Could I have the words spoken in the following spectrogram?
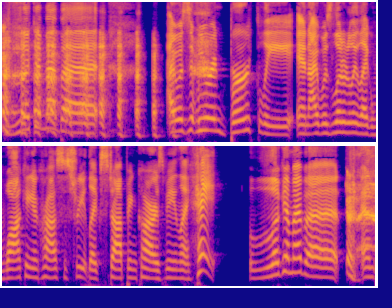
Look at my butt. I was we were in Berkeley and I was literally like walking across the street like stopping cars being like, "Hey, look at my butt." And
